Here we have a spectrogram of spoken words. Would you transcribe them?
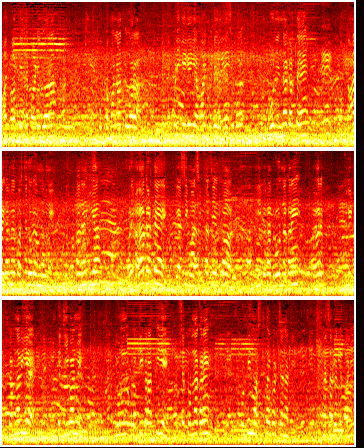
आज भारतीय जनता पार्टी द्वारा तो कमलनाथ के द्वारा टिप्पणी की गई है हमारे प्रदेश अध्यक्ष पर। घोर निंदा करते हैं और कहा घर में उपस्थित हो गए हम लोग ने। तो पता किया और आगाह करते हैं कि ऐसी मानसिकता से उनका किसी प्रकार विरोध न करें। अगर कभी करना भी है उनके जीवन में जो उन्होंने उपलब्धि प्राप्त की है उससे तुलना करें। उनकी मानसिकता पर चलना चाहिए मैं सर्वे की पार्टी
